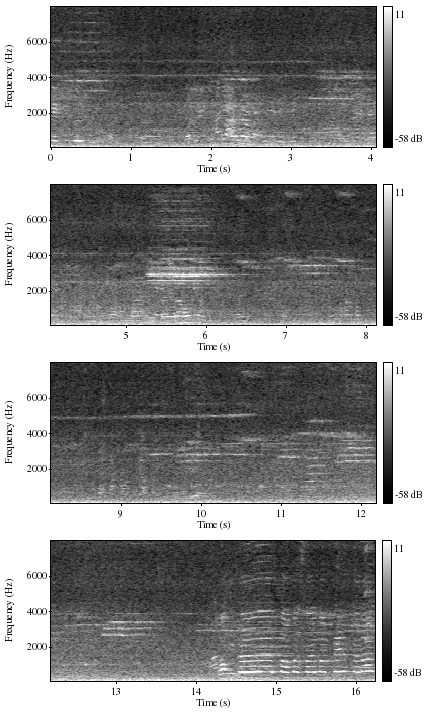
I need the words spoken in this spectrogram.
Dr. Baba Sahib Ambedkar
